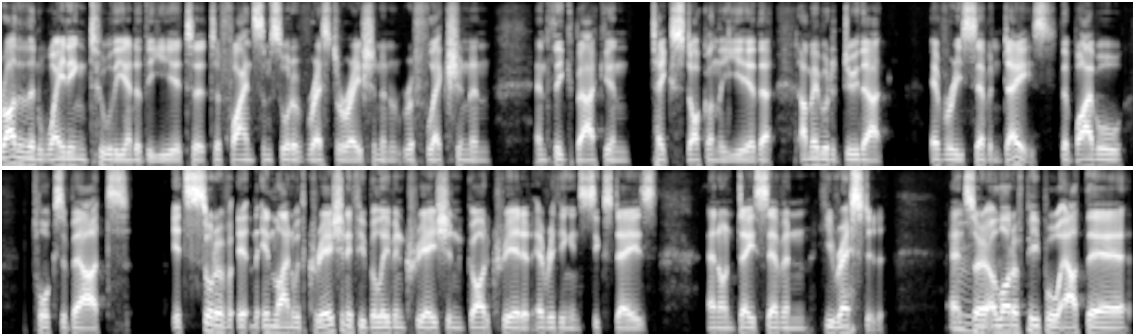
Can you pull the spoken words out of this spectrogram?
rather than waiting till the end of the year to to find some sort of restoration and reflection and and think back and take stock on the year that i'm able to do that every 7 days the bible talks about it's sort of in line with creation. If you believe in creation, God created everything in six days, and on day seven, he rested. And mm. so hmm. a lot of people out there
